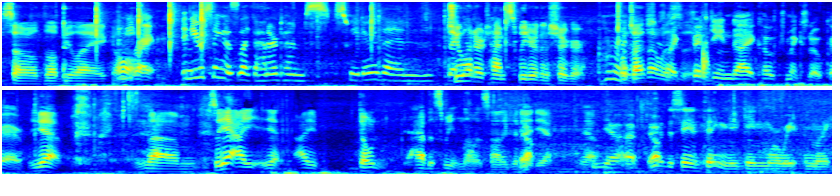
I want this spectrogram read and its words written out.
So they'll be like, oh, right. And you were saying it's like 100 times sweeter than. 200 times sweeter than sugar, Oh my which I gosh. thought was Like 15 diet cokes makes it okay. yeah. Um, so yeah, I yeah, I don't have the sweet and low. It's not a good Yeah. idea. Yeah. Yeah, I've heard the same thing. You gain more weight from like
